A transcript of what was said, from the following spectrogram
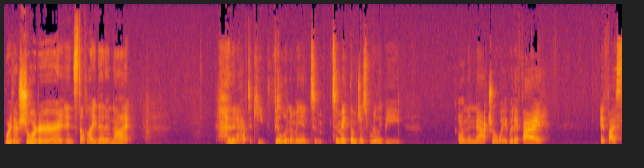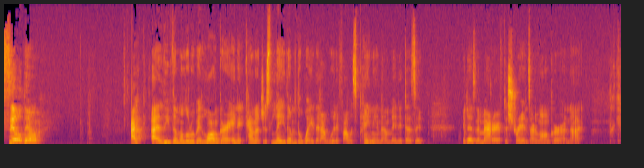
where they're shorter and stuff like that and not and then I have to keep filling them in to to make them just really be on the natural way but if I if I seal them I, leave them a little bit longer and it kind of just lay them the way that I would if I was painting them and it doesn't it doesn't matter if the strands are longer or not. Look at,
